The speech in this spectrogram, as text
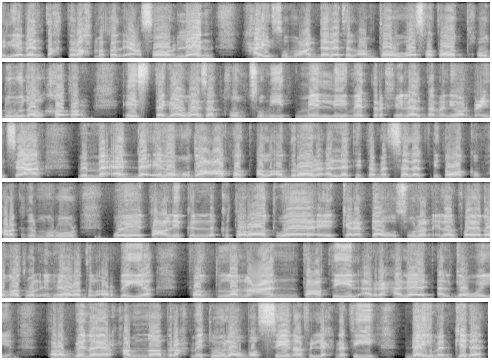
اليابان تحت رحمة الإعصار لأن حيث معدلات الأمطار وسطت حدود الخطر. اذ تجاوزت 500 ملم خلال 48 ساعة مما أدى إلى مضاعفة الأضرار التي تمثلت في توقف حركة المرور وتعليق القطارات والكلام ده وصولا إلى الفيضانات والانهيارات الأرضية فضلا عن تعطيل الرحلات الجوية. فربنا يرحمنا برحمته لو بصينا في اللي إحنا فيه دايما كده.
